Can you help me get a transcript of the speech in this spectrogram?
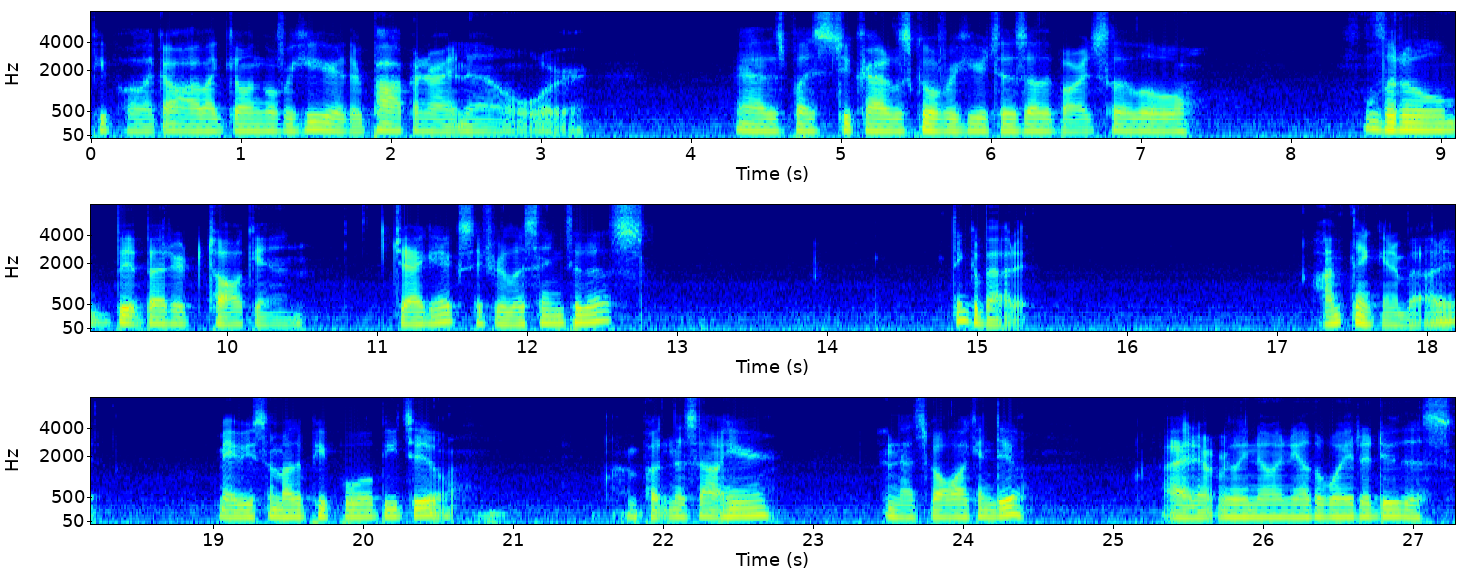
People are like, oh, I like going over here. They're popping right now. Or, yeah, this place is too crowded. Let's go over here to this other bar. It's a little, little bit better to talk in. Jagex, if you're listening to this, think about it. I'm thinking about it. Maybe some other people will be too. I'm putting this out here, and that's all I can do. I don't really know any other way to do this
